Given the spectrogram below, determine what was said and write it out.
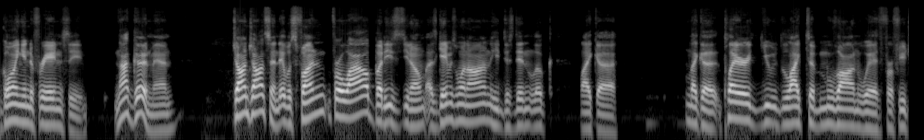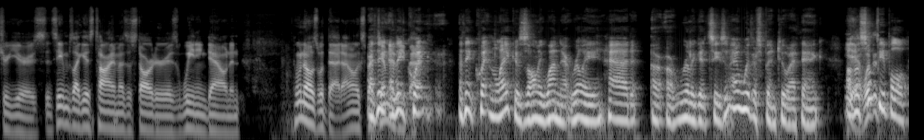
going into free agency. Not good, man. John Johnson, it was fun for a while, but he's, you know, as games went on, he just didn't look like a like a player you'd like to move on with for future years. It seems like his time as a starter is weaning down and who knows what that. I don't I expect think him to I be think back. Quentin I think Quentin Lake is the only one that really had a, a really good season, and Witherspoon too. I think. Yeah, Although some Withers- people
